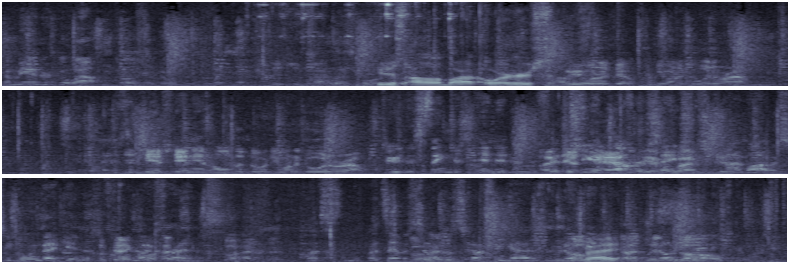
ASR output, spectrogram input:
Come in or go out and close the door. You're just all about orders. What do you wanna do? You wanna go in or out? You can't stand there and hold the door. Do you wanna go in or out? Dude, this thing just ended. We're I just finishing a asked you a conversation. question. I'm obviously going back in to Okay, support go my ahead. friends. Go ahead, sir. Let's let's have a Go civil ahead. discussion, guys. We don't. Right. We don't discussion. need.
